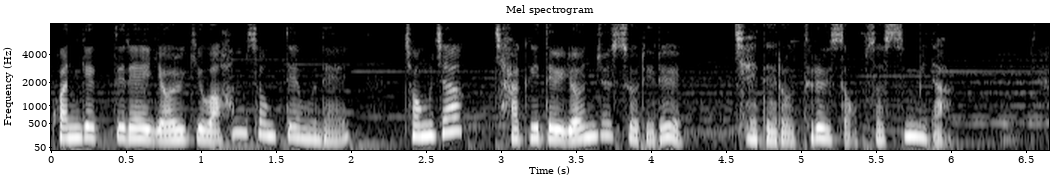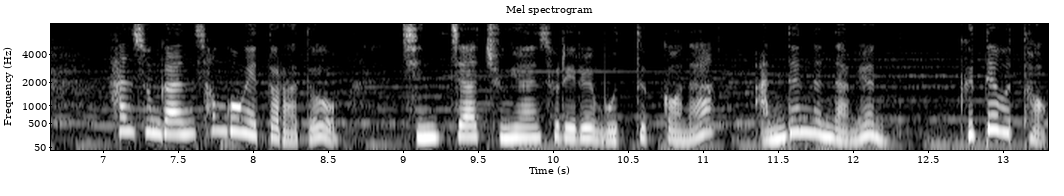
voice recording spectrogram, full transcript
관객들의 열기와 함성 때문에 정작 자기들 연주 소리를 제대로 들을 수 없었습니다. 한순간 성공했더라도 진짜 중요한 소리를 못 듣거나 안 듣는다면 그때부터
